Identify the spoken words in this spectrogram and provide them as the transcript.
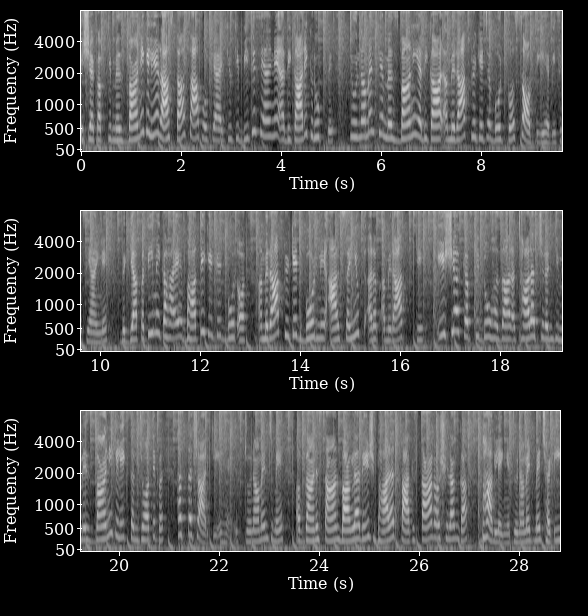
एशिया कप की मेजबानी के लिए रास्ता साफ़ हो गया है, क्योंकि बीसीसीआई ने आधिकारिक रूप से टूर्नामेंट के मेजबानी अधिकार अमीरात क्रिकेटर बोर्ड को सौंप दी है। बीसीसीआई ने विज्ञापति में कहा है, भारतीय क्रिकेट बोर्ड और अमीरात क्रिकेट बोर्ड ने आज संयुक्त अरब अमीरात के एशिया कप के 2018 चरण की मेजबानी के लिए एक समझौते पर हस्ताक्षर किए हैं। इस टूर्नामेंट में अफ़गानिस्तान, बांग्लादेश, भारत, पाकिस्तान और श्रीलंका भाग लेंगे। टूर्नामेंट में छठी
